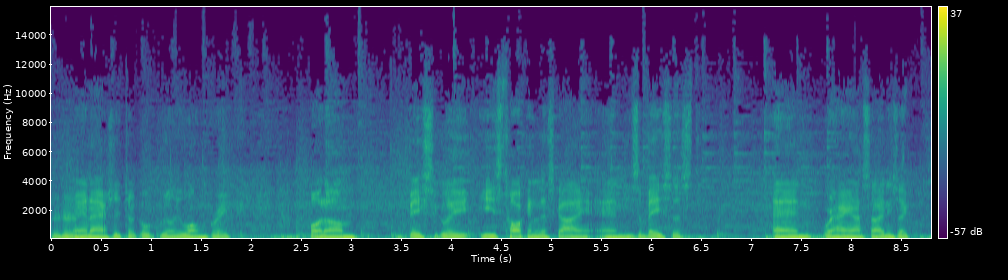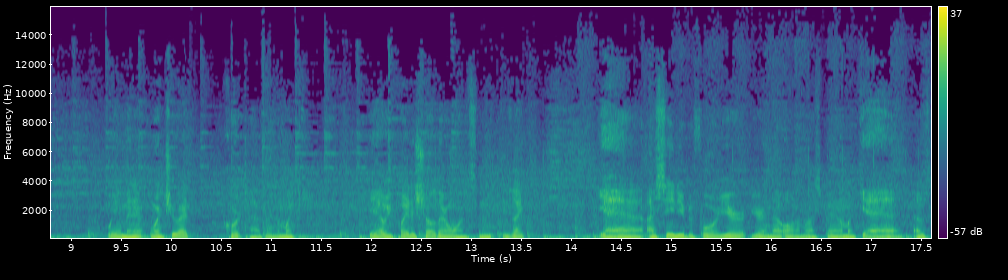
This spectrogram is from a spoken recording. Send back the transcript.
Mhm. and I actually took a really long break, but um, basically he's talking to this guy, and he's a bassist, and we're hanging outside, and he's like, "Wait a minute, weren't you at Court Tavern?" I'm like, "Yeah, we played a show there once," and he's like, "Yeah, I've seen you before. You're you're in that Autumn Rust band." I'm like, "Yeah." I was.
